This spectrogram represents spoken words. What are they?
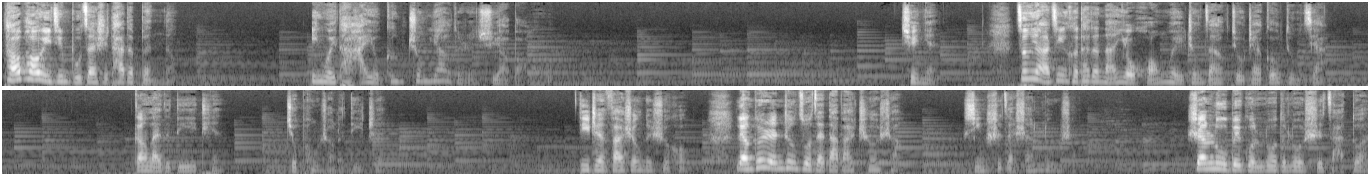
逃跑已经不再是他的本能，因为他还有更重要的人需要保护。去年，曾雅静和她的男友黄伟正在九寨沟度假，刚来的第一天，就碰上了地震。地震发生的时候，两个人正坐在大巴车上，行驶在山路上，山路被滚落的落石砸断。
